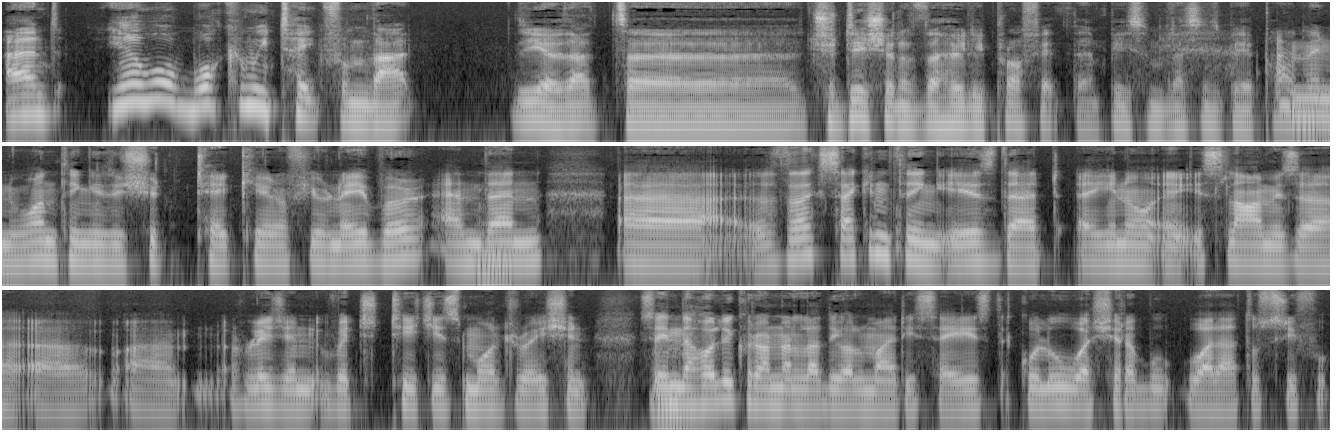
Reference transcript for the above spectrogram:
And you know what? What can we take from that you know that uh, tradition of the Holy Prophet. Then peace and blessings be upon him. I mean, one thing is you should take care of your neighbor, and Mm. then uh, the second thing is that uh, you know Islam is a, a, a religion which teaches moderation. So in Mm. the Holy Quran, Allah the Almighty says, "Kulu washrabu wala tusrifu,"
